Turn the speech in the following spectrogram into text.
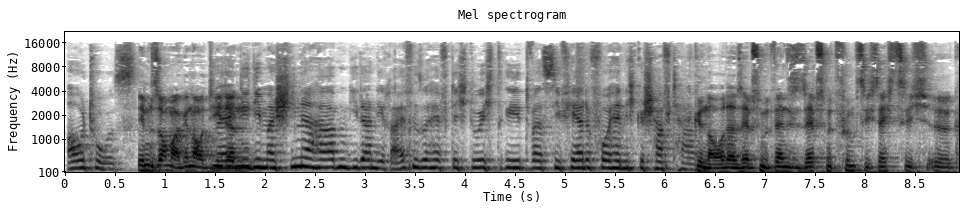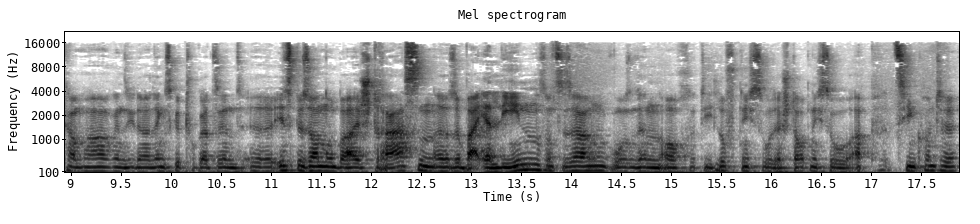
Autos. Im Sommer, genau. Die dann, die die Maschine haben, die dann die Reifen so heftig durchdreht, was die Pferde vorher nicht geschafft haben. Genau, oder selbst mit, wenn sie selbst mit 50, 60 äh, kmh, wenn sie da längst getuckert sind, äh, insbesondere bei Straßen, also bei Erlehnen sozusagen, wo dann auch die Luft nicht so, der Staub nicht so abziehen konnte.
